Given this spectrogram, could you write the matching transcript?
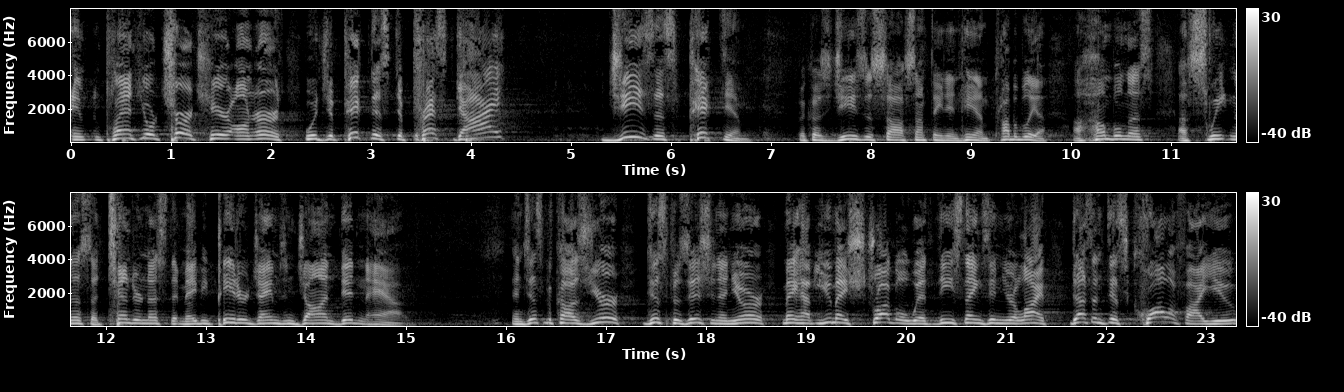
and plant your church here on earth, would you pick this depressed guy? Jesus picked him because Jesus saw something in him, probably a, a humbleness, a sweetness, a tenderness that maybe Peter, James, and John didn't have. And just because your disposition and your may have, you may struggle with these things in your life doesn't disqualify you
